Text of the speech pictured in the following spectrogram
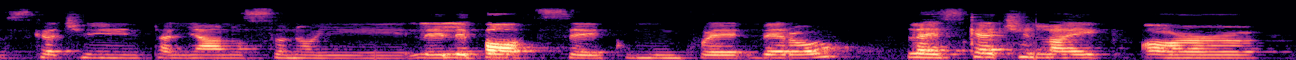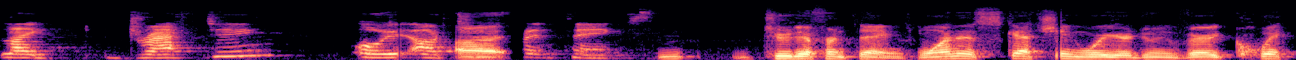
sketching in italiano sono i, le, le bozze comunque, vero? Like sketching like or like drafting or are two Uh, different things. Two different things. One is sketching, where you're doing very quick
